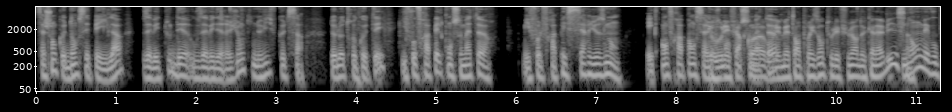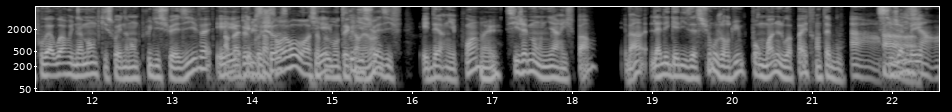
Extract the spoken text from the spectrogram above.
sachant que dans ces pays-là, vous avez des régions qui ne vivent que de ça. De l'autre côté, il faut frapper le consommateur, mais il faut le frapper sérieusement. Et en frappant Vous sérieusement voulez le faire quoi? Vous voulez mettre en prison tous les fumeurs de cannabis? Non, mais vous pouvez avoir une amende qui soit une amende plus dissuasive et Ah bah, quelque 2500 chose euros, hein, ça qui peut est monter plus quand même. hein. dissuasif. Et dernier point, Oui. si jamais on n'y arrive pas, eh ben, la légalisation aujourd'hui, pour moi, ne doit pas être un tabou. Ah, Si jamais- bien.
